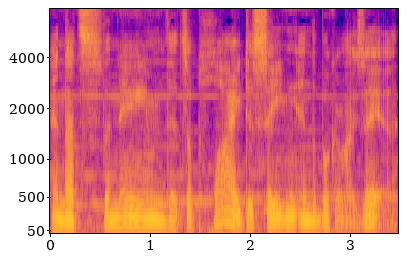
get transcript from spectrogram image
and that's the name that's applied to Satan in the book of Isaiah.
